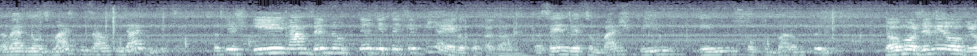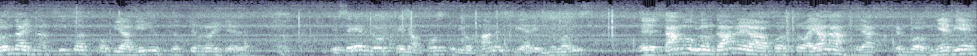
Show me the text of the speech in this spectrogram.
da werden uns meistens auch die Leiden gezeigt. to też i nam będą wtedy te cierpienia Jego pokazane. Das sehen wir zum Beispiel in Offenbarung 5. To możemy oglądać na przykład w objawieniu w piątym rozdziale. Wir sehen dort den Apostel Johannes, wie er im Himmel ist, Y, Tam oglądamy apostoła Jana, jak było w niebie,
